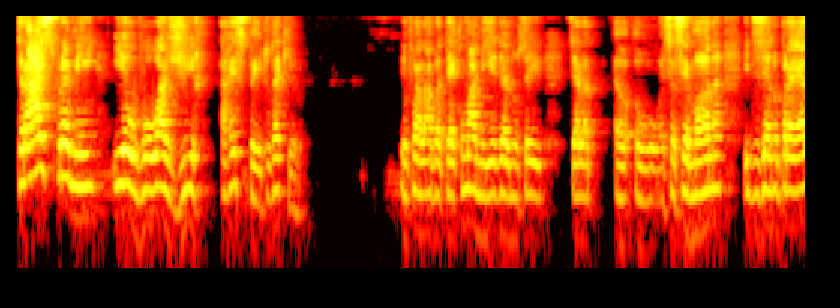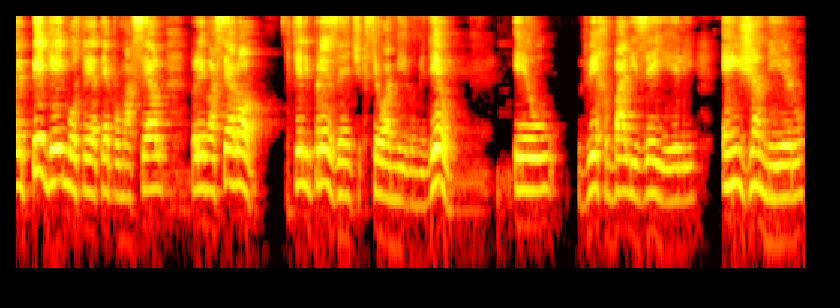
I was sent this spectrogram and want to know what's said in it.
traz para mim e eu vou agir a respeito daquilo. Eu falava até com uma amiga, não sei se ela essa semana e dizendo para ela, peguei, mostrei até para o Marcelo, falei, Marcelo, ó, aquele presente que seu amigo me deu, eu verbalizei ele em janeiro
